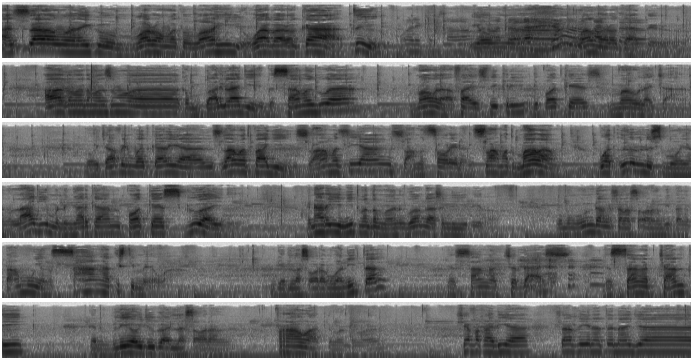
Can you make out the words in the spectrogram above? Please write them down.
Assalamualaikum warahmatullahi wabarakatuh. Waalaikumsalam warahmatullahi wabarakatuh. Halo teman-teman semua, kembali lagi bersama gua Maula Faiz Fikri di podcast Maula Chan. Gue ucapin buat kalian selamat pagi, selamat siang, selamat sore, dan selamat malam buat lulu semua yang lagi mendengarkan podcast gua ini. Dan hari ini teman-teman, gua nggak sendiri loh. Gue mengundang salah seorang bintang tamu yang sangat istimewa. Dia adalah seorang wanita yang sangat cerdas, yang sangat cantik, dan beliau juga adalah seorang perawat teman-teman. Siapakah dia? Safinatun aja,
